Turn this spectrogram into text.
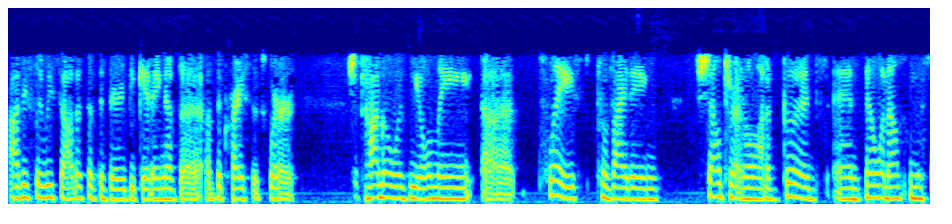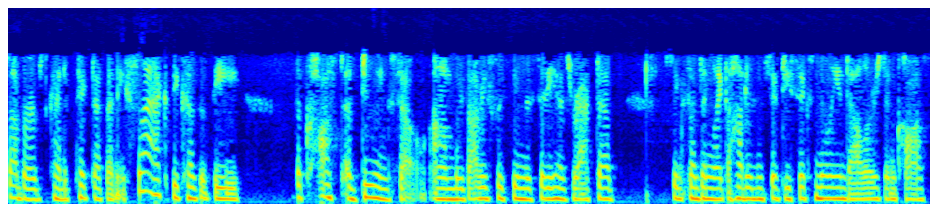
Obviously, we saw this at the very beginning of the of the crisis, where Chicago was the only uh, place providing shelter and a lot of goods, and no one else in the suburbs kind of picked up any slack because of the the cost of doing so. Um, we've obviously seen the city has racked up, I think something like 156 million dollars in costs.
